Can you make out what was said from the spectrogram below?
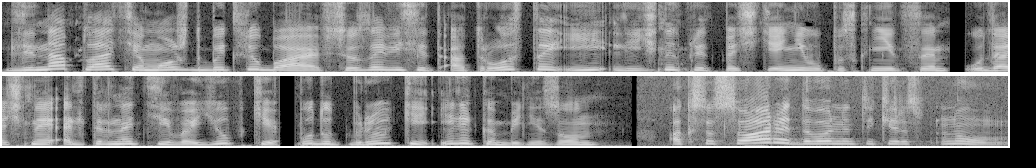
Длина платья может быть любая, все зависит от роста и личных предпочтений выпускницы. Удачной альтернативой юбки будут брюки или комбинезон. Аксессуары довольно-таки ну,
